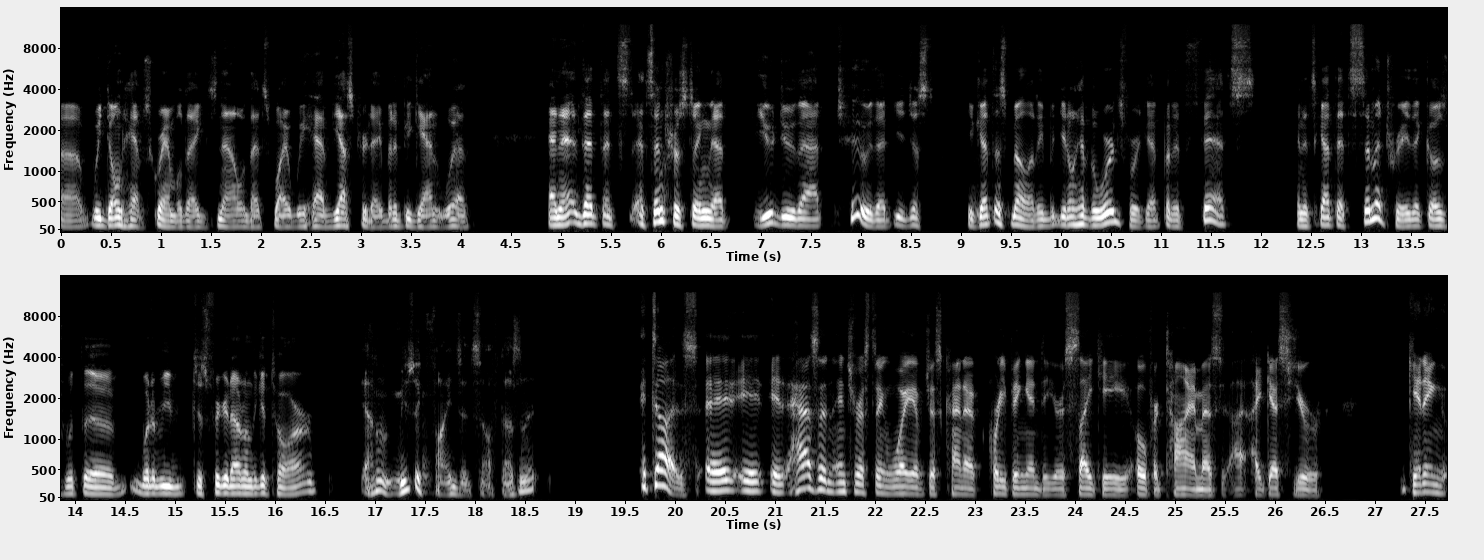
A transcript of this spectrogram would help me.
uh, we don't have scrambled eggs now. That's why we have yesterday, but it began with, and that, that that's that's interesting that you do that too. That you just you get this melody, but you don't have the words for it yet, but it fits, and it's got that symmetry that goes with the whatever you just figured out on the guitar. I don't know. Music finds itself, doesn't it? It does. It, it it has an interesting way of just kind of creeping into your psyche over time, as I, I guess you're getting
